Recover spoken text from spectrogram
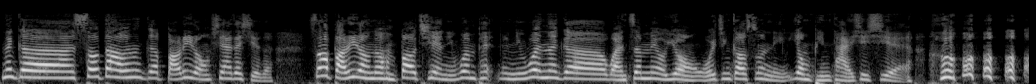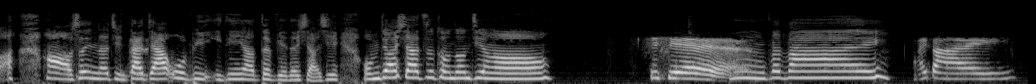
那个收到那个保利龙现在在写的。说到保丽龙的，很抱歉，你问配，你问那个婉珍没有用，我已经告诉你用平台，谢谢。好，所以呢，请大家务必一定要特别的小心，我们就要下次空中见喽。谢谢，嗯，拜拜，拜拜。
